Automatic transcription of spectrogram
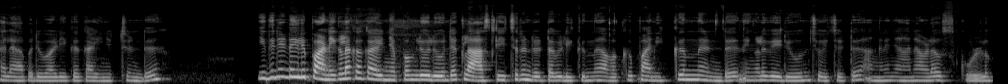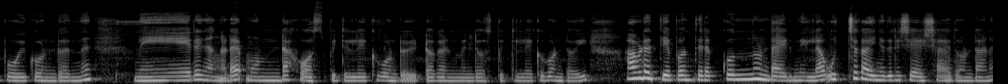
കലാപരിപാടിയൊക്കെ കഴിഞ്ഞിട്ടുണ്ട്. ഇതിനിടയിൽ പണികളൊക്കെ കഴിഞ്ഞപ്പം ലുലുവിന്റെ ക്ലാസ് ടീച്ചർ ഉണ്ട് കേട്ടോ വിളിക്കുന്നത് അവൾക്ക് പനിക്കുന്നുണ്ട്. നിങ്ങൾ വരുമോ എന്ന് ചോദിച്ചിട്ട് അങ്ങനെ ഞാൻ അവളെ സ്കൂളിൽ പോയി കൊണ്ടുവന്ന് നേരെ ഞങ്ങളുടെ മുണ്ട ഹോസ്പിറ്റലിലേക്ക് കൊണ്ടുപോയി കേട്ടോ ഗവൺമെന്റ് ഹോസ്പിറ്റലിലേക്ക് കൊണ്ടുപോയി. അവിടെ എത്തിയപ്പം തിരക്കൊന്നും ഉണ്ടായിരുന്നില്ല. ഉച്ച കഴിഞ്ഞതിന് ശേഷം ആയതുകൊണ്ടാണ്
